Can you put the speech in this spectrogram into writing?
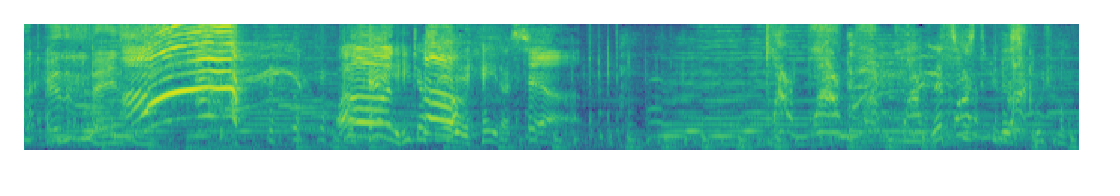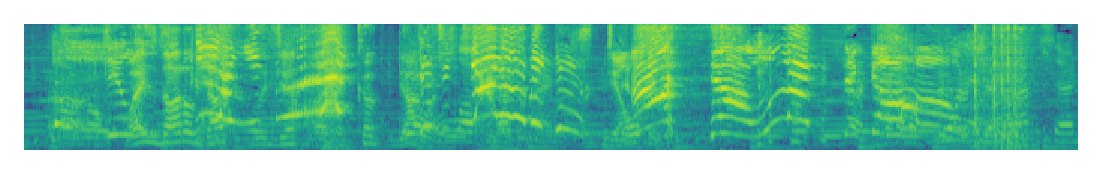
Look at the face. Oh, hey, he just no. uh, hate us. Yeah. Let's just do this push Why is Donald Duck legit like a cooked duck? Still? Yeah, let it go. One episode.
